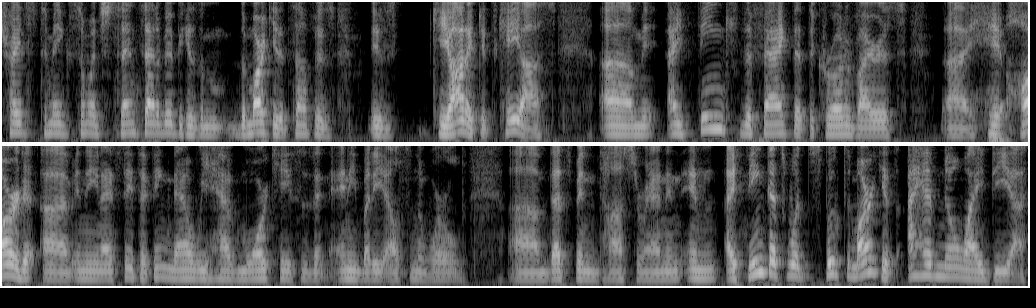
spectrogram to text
tries to make so much sense out of it because the, the market itself is is chaotic. It's chaos. Um, I think the fact that the coronavirus uh, hit hard uh, in the United States, I think now we have more cases than anybody else in the world. Um, that's been tossed around, and, and I think that's what spooked the markets. I have no idea.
